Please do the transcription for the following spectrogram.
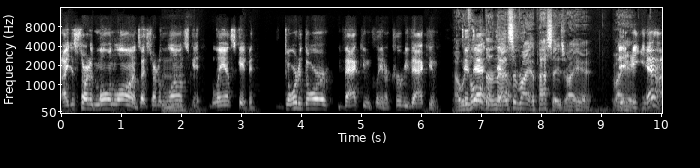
I just started mowing lawns. I started mm. landscaping door to door vacuum cleaner, Kirby Vacuum. Oh, we've all done that. It's a rite of passage right here. Right here. It, yeah,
